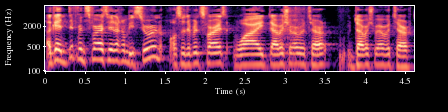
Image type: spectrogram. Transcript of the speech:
Again, different svaras Edechem Yisurin, also different svaras why Darvish Revatar, Darvish Revatar,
